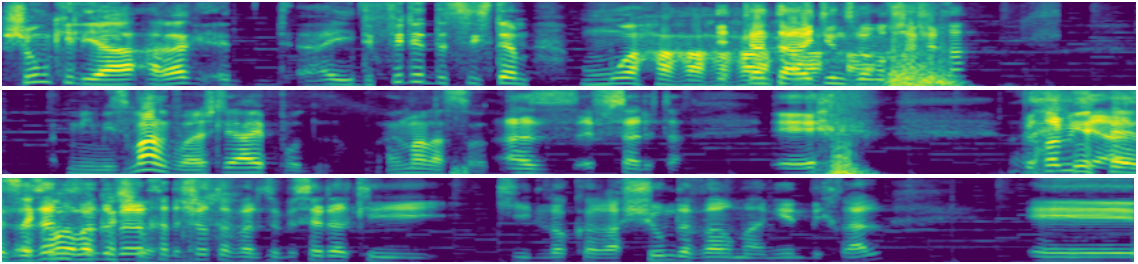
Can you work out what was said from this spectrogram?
שום כליה, הרג... I defeated the system, מוההההה. התקנת iTunes במחשב שלך? ממזמן כבר, יש לי iPod, אין מה לעשות. אז הפסדת. אה, בכל מקרה, אז זה אז אין כבר זמן לדבר על קשור. חדשות, אבל זה בסדר כי, כי לא קרה שום דבר מעניין בכלל. אה,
